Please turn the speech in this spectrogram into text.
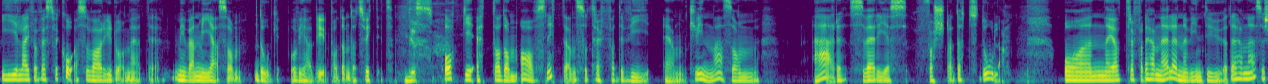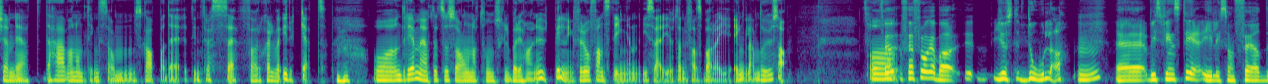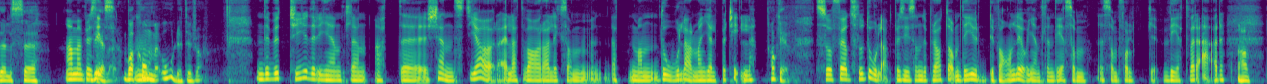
i Life of SVK så var det ju då med eh, min vän Mia som dog och vi hade ju podden Dödsviktigt. Yes. Och i ett av de avsnitten så träffade vi en kvinna som är Sveriges första dödsdola. Och när jag träffade henne, eller när vi intervjuade henne, så kände jag att det här var någonting som skapade ett intresse för själva yrket. Och under det mötet så sa hon att hon skulle börja ha en utbildning, för då fanns det ingen i Sverige, utan det fanns bara i England och USA. Och, Får jag, får jag fråga bara, just dola, mm, eh, visst finns det i liksom födelsedelar? Ja, men precis. Var kommer ordet ifrån? Det betyder egentligen att eh, tjänstgöra eller att vara liksom, att man dolar, man hjälper till. Okej, Så födslodola, precis som du pratade om, det är ju det vanliga och egentligen det som, som folk vet vad det är.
